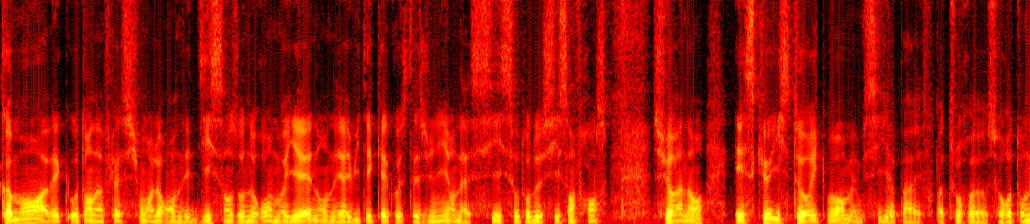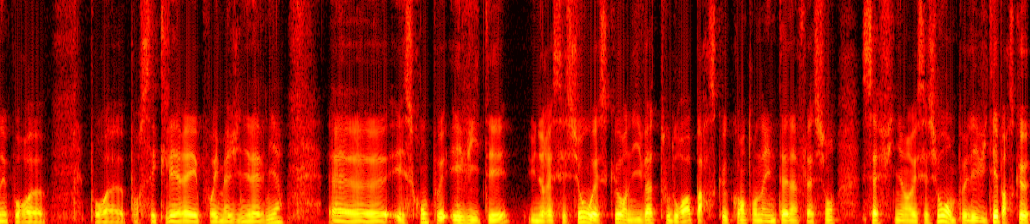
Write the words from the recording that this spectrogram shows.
Comment, avec autant d'inflation, alors on est 10 en zone euro en moyenne, on est à 8 et quelques aux États-Unis, on est à 6, autour de 6 en France sur un an. Est-ce que historiquement, même s'il ne faut pas toujours euh, se retourner pour, euh, pour, euh, pour s'éclairer et pour imaginer l'avenir, euh, est-ce qu'on peut éviter une récession ou est-ce qu'on y va tout droit parce que quand on a une telle inflation, ça finit en récession On peut l'éviter parce que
